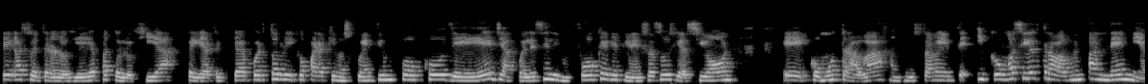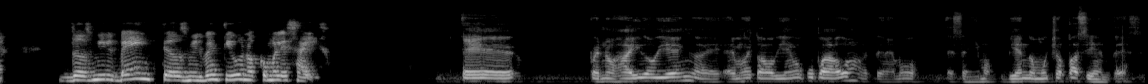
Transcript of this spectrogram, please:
de gastroenterología y hepatología pediátrica de Puerto Rico para que nos cuente un poco de ella, cuál es el enfoque que tiene esa asociación, eh, cómo trabajan justamente y cómo ha sido el trabajo en pandemia 2020, 2021, cómo les ha ido. Eh, pues nos ha ido bien, eh, hemos estado bien ocupados, tenemos, seguimos viendo muchos pacientes.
